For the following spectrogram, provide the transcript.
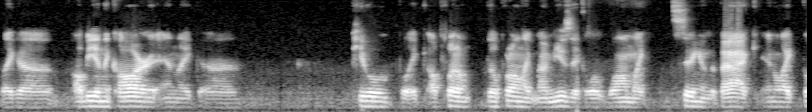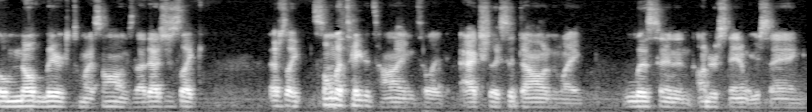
Like uh, I'll be in the car and like uh, people like I'll put on they'll put on like my music while I'm like sitting in the back and like they'll know the lyrics to my songs. That that's just like that's like someone to take the time to like actually sit down and like listen and understand what you're saying.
